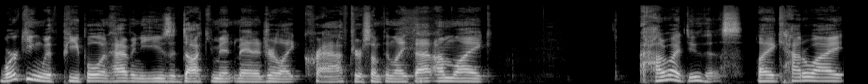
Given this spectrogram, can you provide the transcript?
working with people and having to use a document manager like Craft or something like that, I'm like how do I do this? Like, how do I,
